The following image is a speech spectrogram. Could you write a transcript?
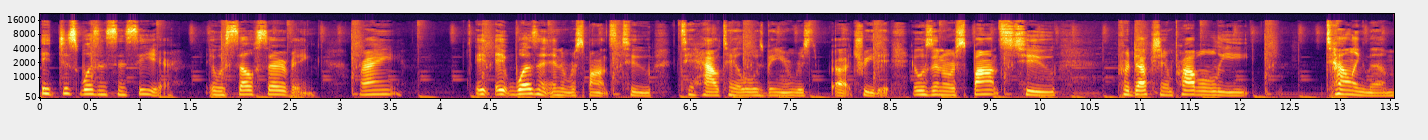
it just wasn't sincere. It was self-serving, right? It, it wasn't in response to to how Taylor was being re- uh, treated. It was in response to production probably telling them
